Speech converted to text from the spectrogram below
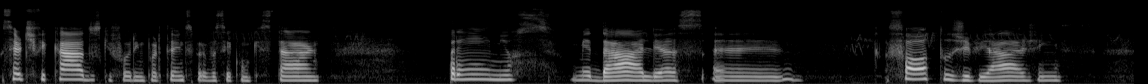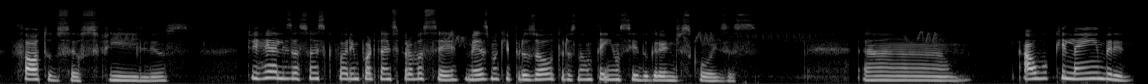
certificados que foram importantes para você conquistar, prêmios, medalhas, é, fotos de viagens, foto dos seus filhos, de realizações que foram importantes para você, mesmo que para os outros não tenham sido grandes coisas. Ah, algo que lembre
